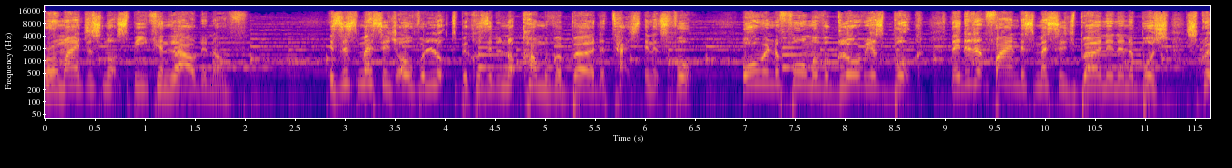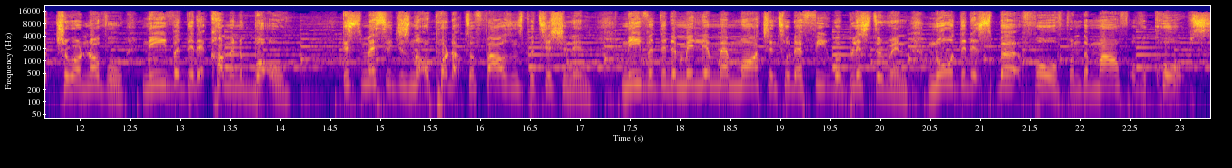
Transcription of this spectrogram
Or am I just not speaking loud enough? Is this message overlooked because it did not come with a bird attached in its foot? Or in the form of a glorious book? They didn't find this message burning in a bush, scripture or novel, neither did it come in a bottle. This message is not a product of thousands petitioning. Neither did a million men march until their feet were blistering, nor did it spurt forth from the mouth of a corpse.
